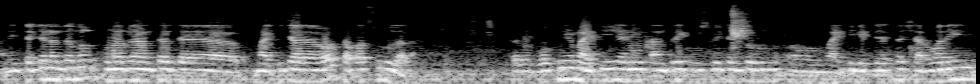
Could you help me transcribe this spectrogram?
आणि त्याच्यानंतर मग कुणाचा आमच्या त्या माहितीच्या आधारावर तपास सुरू झाला. तर गोपनीय माहिती आणि तांत्रिक विश्लेषण करून माहिती घेतली असता शनिवारी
